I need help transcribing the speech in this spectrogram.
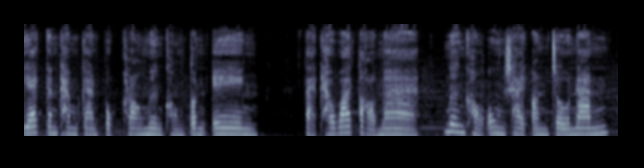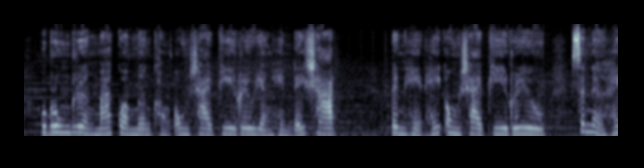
แยกกันทำการปกครองเมืองของตนเอง แต่ถ้าว่าต่อมาเมืองขององค์ชายออนโจนั้น รุ่งเรืองมากกว่าเมืองขององค์ชายพีริวอย่างเห็นได้ชัด เป็นเหตุให้องค์ชายพีริวเสนอให้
